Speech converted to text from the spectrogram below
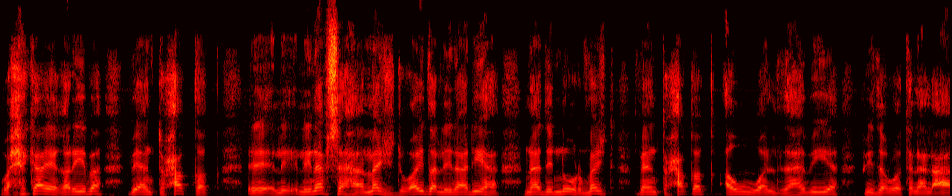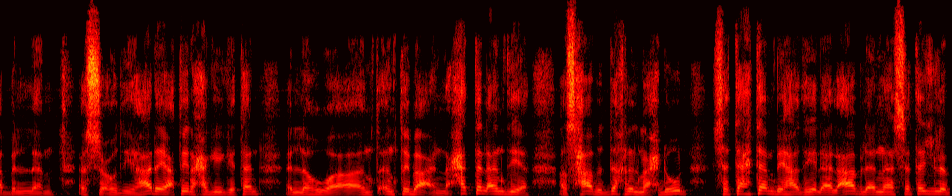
وحكاية غريبة بأن تحقق لنفسها مجد وأيضا لناديها نادي النور مجد بأن تحقق أول ذهبية في ذروة الألعاب السعودية. هذا يعطينا حقيقة اللي هو انطباع أن حتى الأندية أصحاب الدخل المحدود ستهتم بهذه الألعاب لأنها ستجلب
